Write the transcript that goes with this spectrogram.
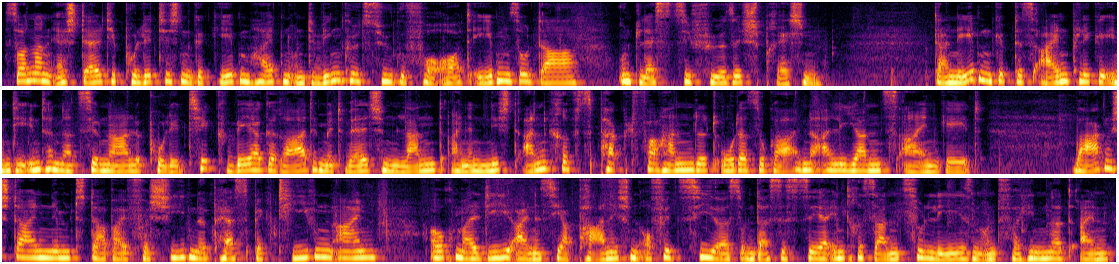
sondern er stellt die politischen Gegebenheiten und Winkelzüge vor Ort ebenso dar und lässt sie für sich sprechen. Daneben gibt es Einblicke in die internationale Politik, wer gerade mit welchem Land einen Nicht-Angriffspakt verhandelt oder sogar eine Allianz eingeht. Wagenstein nimmt dabei verschiedene Perspektiven ein auch mal die eines japanischen Offiziers. Und das ist sehr interessant zu lesen und verhindert ein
